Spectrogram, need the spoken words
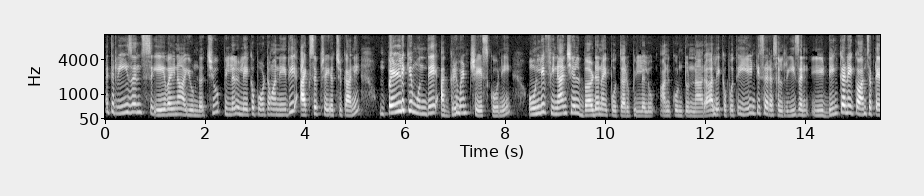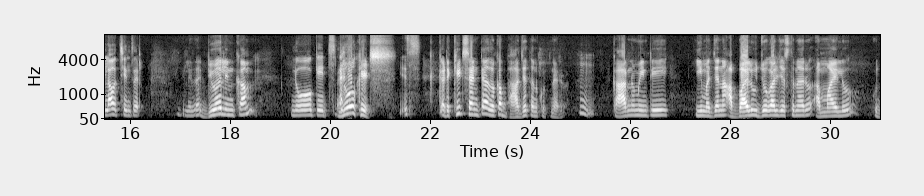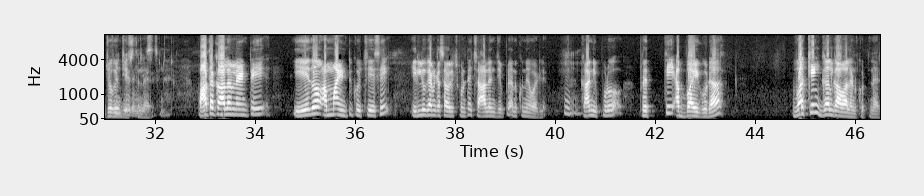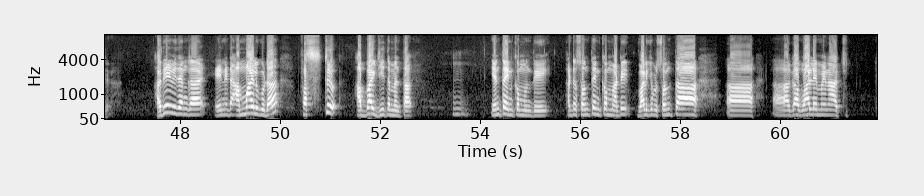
అయితే రీజన్స్ ఏవైనా అయి ఉండొచ్చు. పిల్లలు లేకపోవటం అనేది యాక్సెప్ట్ చేయొచ్చు కానీ పెళ్ళికి ముందే అగ్రిమెంట్ చేసుకొని ఓన్లీ ఫినాన్షియల్ బర్డన్ అయిపోతారు పిల్లలు అనుకుంటున్నారా? లేకపోతే ఏంటి సార్ అసలు రీజన్? ఈ డింక్ అనే కాన్సెప్ట్ ఎలా వచ్చింది సార్? లేదా dual income? No kids no kids అంటే కిడ్స్ అంటే అదొక బాధ్యత అనుకుంటున్నారు. కారణం ఏంటి? ఈ మధ్యన అబ్బాయిలు ఉద్యోగాలు చేస్తున్నారు అమ్మాయిలు ఉద్యోగం చేస్తున్నారు. పాతకాలంలో ఏంటి? ఏదో అమ్మాయి ఇంటికి వచ్చేసి ఇల్లు కనుక సవరించుకుంటే చాలని చెప్పి అనుకునేవాళ్ళు. కానీ ఇప్పుడు ప్రతి అబ్బాయి కూడా వర్కింగ్ గర్ల్ కావాలనుకుంటున్నారు. అదేవిధంగా ఏంటంటే అమ్మాయిలు కూడా ఫస్ట్ అబ్బాయి జీతం ఎంత? ఎంత ఇన్కమ్ ఉంది? అంటే సొంత ఇన్కమ్ అంటే వాళ్ళకి ఇప్పుడు సొంత గా వాళ్ళు ఏమైనా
